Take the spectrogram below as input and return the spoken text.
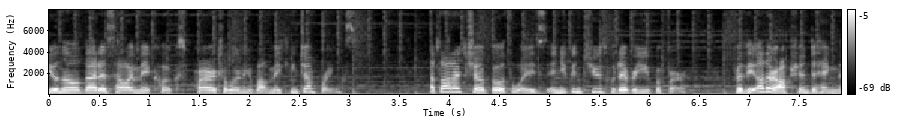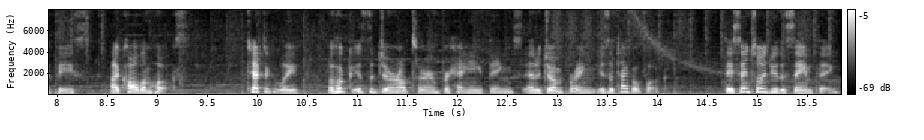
you'll know that is how I make hooks prior to learning about making jump rings. I thought I'd show both ways, and you can choose whatever you prefer. For the other option to hang the piece, I call them hooks. Technically, a hook is the general term for hanging things, and a jump ring is a type of hook. They essentially do the same thing.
